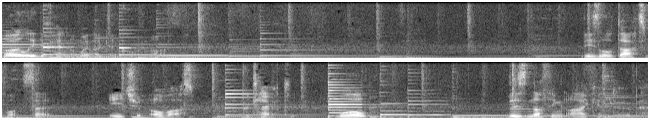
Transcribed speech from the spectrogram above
Totally dependent on whether I get caught These little dark spots that each of us protect. Well, there's nothing I can do about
